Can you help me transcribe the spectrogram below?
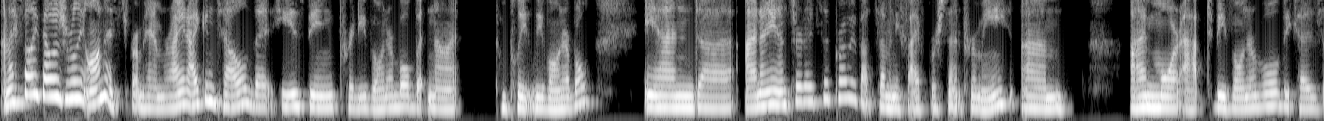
And I felt like that was really honest from him, right? I can tell that he is being pretty vulnerable, but not completely vulnerable. And, uh, and I answered, I'd said probably about 75% for me. Um, I'm more apt to be vulnerable because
